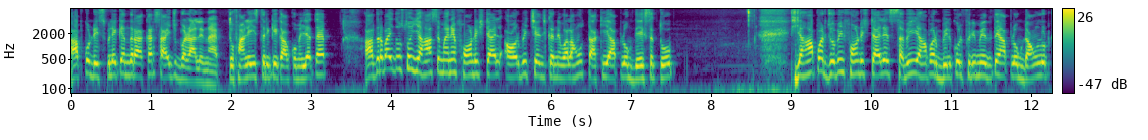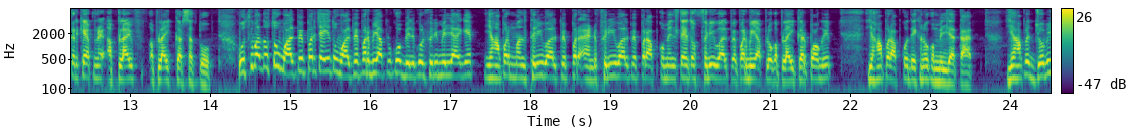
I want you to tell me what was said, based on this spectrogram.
आपको डिस्प्ले के अंदर आकर साइज़ बढ़ा लेना है। तो फाइनली इस तरीके का आपको मिल जाता है। अदरवाइज़ दोस्तों, यहाँ से मैंने फॉन्ट स्टाइल और भी चेंज करने वाला हूँ ताकि आप लोग देख सकते हो। यहाँ पर जो भी फॉन्ट स्टाइल है, सभी यहाँ पर बिल्कुल फ्री मिलते हैं। आप लोग डाउनलोड करके अपने अप्लाई अप्लाई कर सकते हो। उसके बाद दोस्तों वॉलपेपर चाहिए तो वॉलपेपर भी आप लोग को बिल्कुल फ्री मिल जाएँगे। यहाँ पर monthly wallpaper and free wallpaper आपको मिलते हैं तो फ्री वॉलपेपर भी आप लोग अप्लाई कर पाओगे। यहाँ पर आपको देखने को मिल जाता है। यहाँ पर जो भी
